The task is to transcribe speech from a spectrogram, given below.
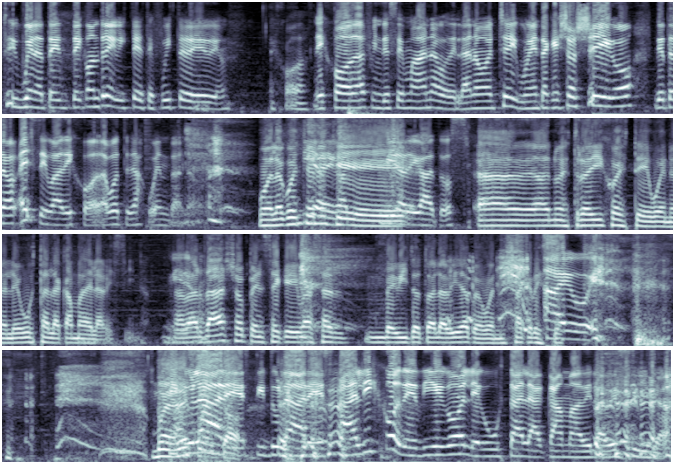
sí, bueno, te, te encontré, viste, te fuiste de- de joda. de joda fin de semana o de la noche y mientras que yo llego de trabajo, él se va de joda, vos te das cuenta, ¿no? Bueno, la cuestión es que... Vida de gatos. A, a nuestro hijo, este, bueno, le gusta la cama de la vecina. La verdad, yo pensé que iba a ser un bebito toda la vida, pero bueno, ya creció. Ay, güey. bueno, les Titulares, titulares. Al hijo de Diego le gusta la cama de la vecina.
